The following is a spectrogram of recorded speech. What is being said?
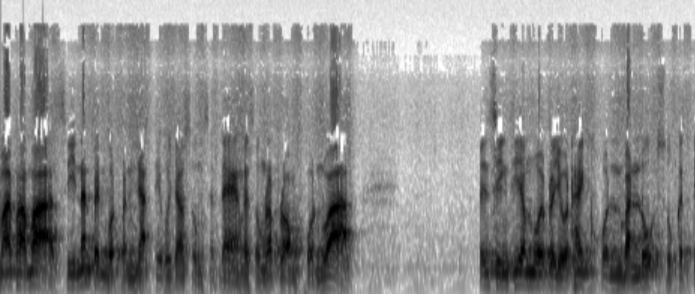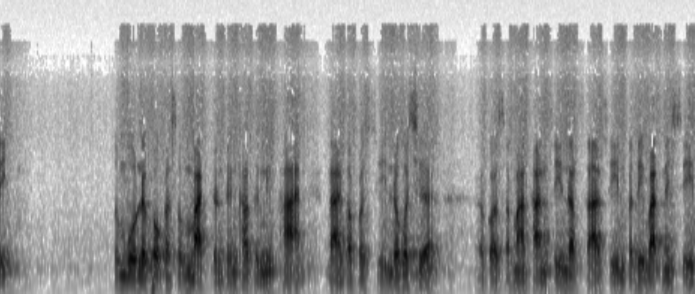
หมายความว่าศีลนั้นเป็นบทบัญญัติที่พระเจ้าทรงแสดง และทรงรับรองผลว่า เป็นสิ่งที่อำนวยประโยชน์ให้คนบรรลุสุคติ สมบูรณ์โดยพวกสมบัติจนถึงเข้าถึงนิพพานได้ก็เพราะศีลเราก็เชื่อ แล้วก็สมาทานศีลรักษาศีลปฏิบัติในศีล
